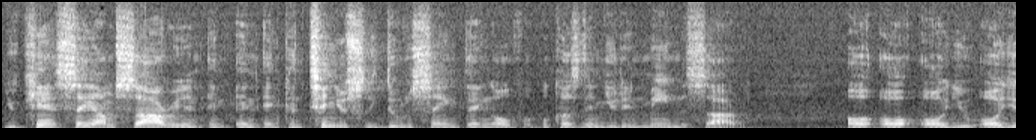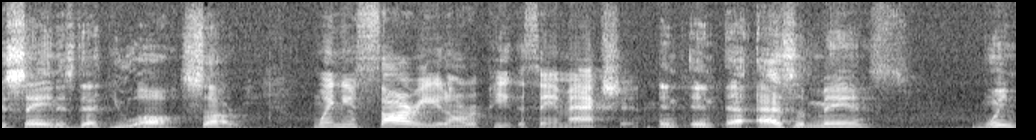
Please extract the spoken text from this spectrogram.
You can't say, I'm sorry and, and, and, and continuously do the same thing over because then you didn't mean the sorry. Or, or, or you, all you're saying is that you are sorry. when you're sorry, you don't repeat the same action. And and as a man, when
